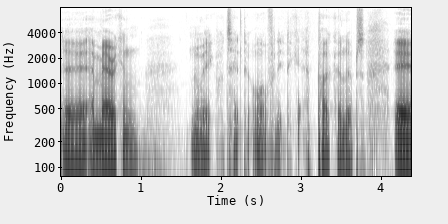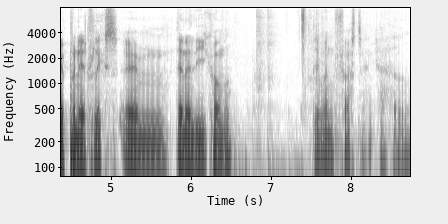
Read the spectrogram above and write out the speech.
øh, American, nu vil jeg ikke fortælle det ord, fordi det er Apocalypse, øh, på Netflix. Øhm, den er lige kommet. Det var den første, jeg havde.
